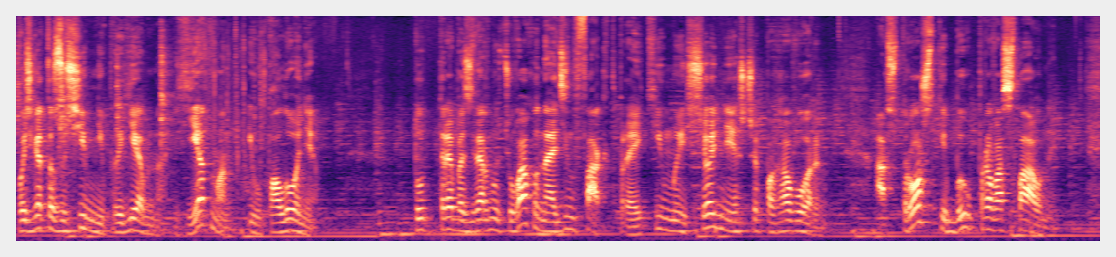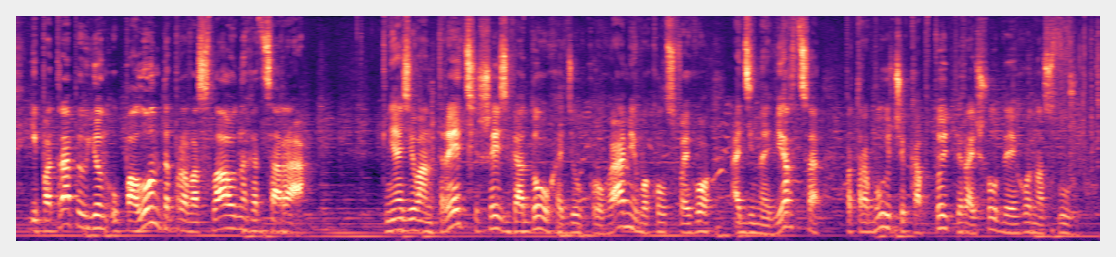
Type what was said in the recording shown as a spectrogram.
Вось гэта зусім непрыемна гетман і ў палоне. Тут трэба звярнуць увагу на адзін факт, пра які мы сёння яшчэ пагаворым. Астрожскі быў праваслаўны і патрапіў ён у палон да праваслаўнага цара князь иван трэці 6 гадоў хадзіў кругамі вакол свайго адзінаверца патрабуючы каб той перайшоў да яго на службу.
